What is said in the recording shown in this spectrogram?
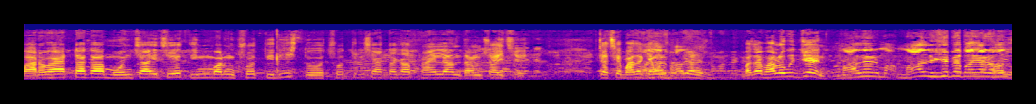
বারো হাজার টাকা মন চাইছে তিন বারং ছত্রিশ তো ছত্রিশ হাজার টাকা ফাইনাল দাম চাইছে। তো আজকে বাজার কেমন? ভালো। বাজার ভালো বুঝছেন? মালের মাল হিসেবে বাজার ভালো।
